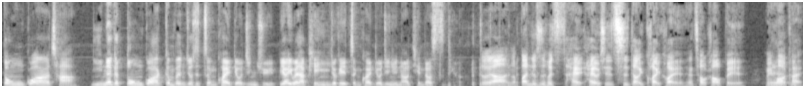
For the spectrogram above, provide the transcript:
冬瓜茶，你那个冬瓜根本就是整块丢进去，不要以为它便宜，你就可以整块丢进去，然后甜到死掉。对啊，那不然就是会还还有些吃掉一块一块的，那超靠背的，没化开。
